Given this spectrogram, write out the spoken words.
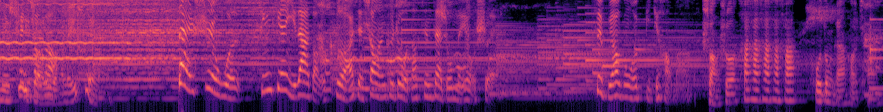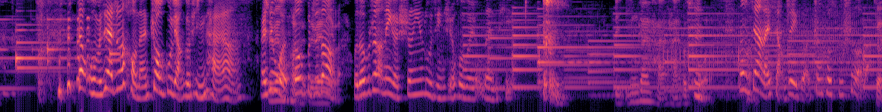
你睡报告，我还没睡呢。但是我今天一大早的课，而且上完课之后我到现在都没有睡，所以不要跟我比好吗？爽说哈哈哈哈哈，互动感好强。但我们现在真的好难照顾两个平台啊，而且我都不知道，我都不知道那个声音录进去会不会有问题。应该还还不错。那我们现在来讲这个政客宿舍吧。对。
